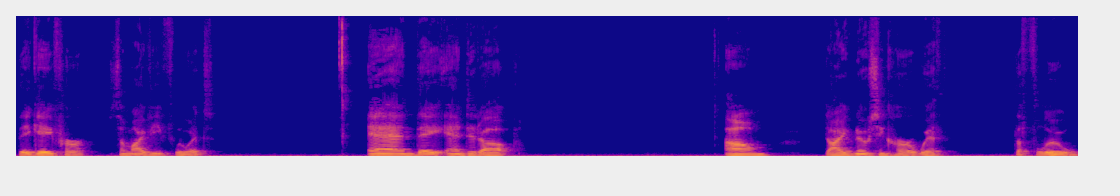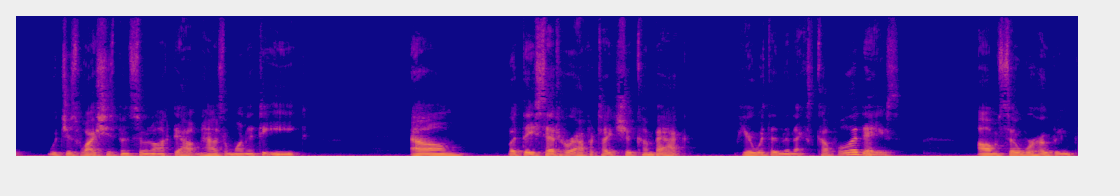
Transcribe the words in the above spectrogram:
They gave her some IV fluids, and they ended up um, diagnosing her with the flu, which is why she's been so knocked out and hasn't wanted to eat. Um, but they said her appetite should come back here within the next couple of days. Um, so we're hoping.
